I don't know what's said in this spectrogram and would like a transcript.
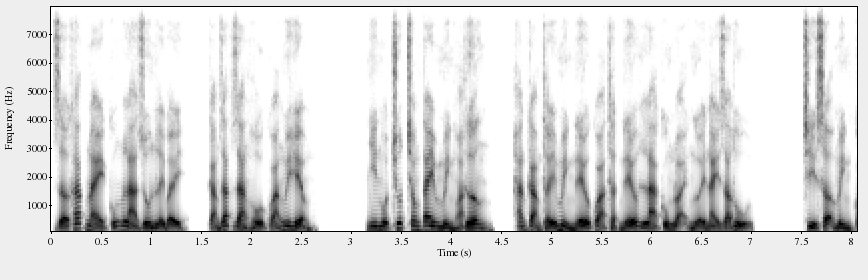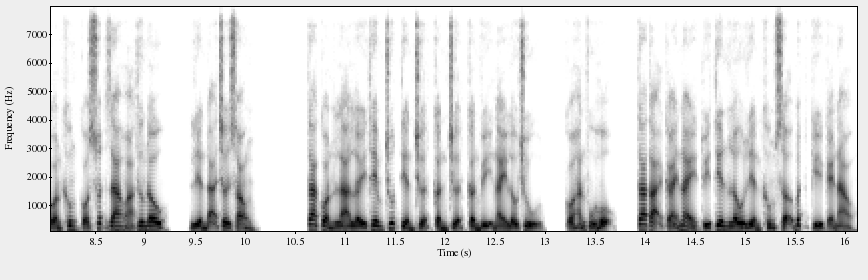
giờ khác này cũng là run lẩy bẩy, cảm giác giang hồ quá nguy hiểm. Nhìn một chút trong tay mình hỏa thương, hắn cảm thấy mình nếu quả thật nếu là cùng loại người này giao thủ, chỉ sợ mình còn không có xuất ra hỏa thương đâu, liền đã chơi xong ta còn là lấy thêm chút tiền trượt cần trượt cần vị này lâu chủ, có hắn phù hộ, ta tại cái này túy tiên lâu liền không sợ bất kỳ kẻ nào.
